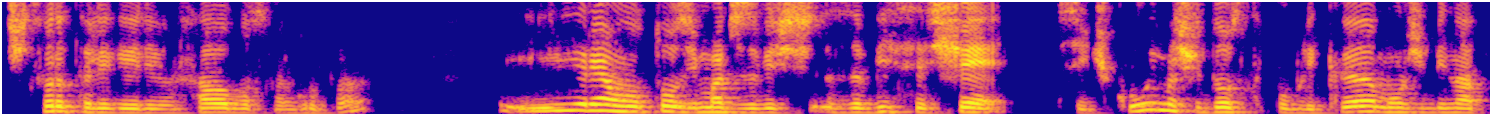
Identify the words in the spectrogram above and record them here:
четвърта лига или в областна група. И реално този матч завиш, зависеше всичко. Имаше доста публика, може би над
